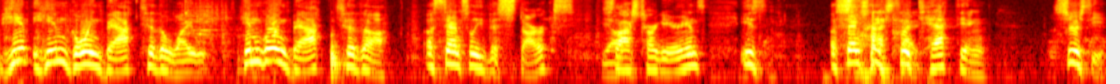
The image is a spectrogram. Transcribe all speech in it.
him him going back to the white him going back to the essentially the Starks Yep. slash Targaryens is essentially Slash protecting Cersei.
